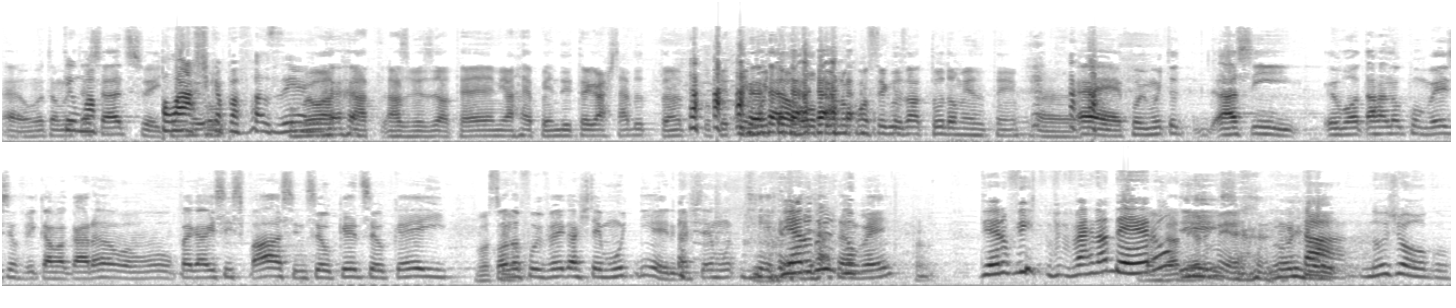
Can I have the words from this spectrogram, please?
É, o meu também tem tá uma satisfeito. plástica pra fazer. O meu, a- a- às vezes, eu até me arrependo de ter gastado tanto, porque tem muita roupa e eu não consigo usar tudo ao mesmo tempo. É, foi muito. Assim, eu botava no começo e eu ficava, caramba, vou pegar esse espaço, não sei o que, não sei o que. E Você- quando eu fui ver, gastei muito dinheiro. Gastei muito dinheiro. Dinheiro do- também. Dinheiro verdadeiro. Verdadeiro Isso, mesmo. no Tá, jogo. no jogo.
